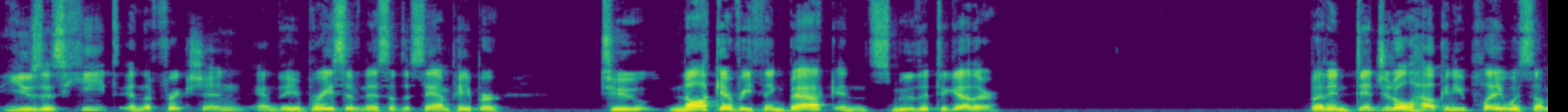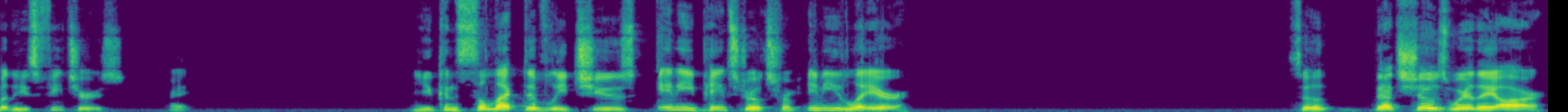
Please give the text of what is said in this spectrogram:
uses heat and the friction and the abrasiveness of the sandpaper to knock everything back and smooth it together. But in digital, how can you play with some of these features? Right? You can selectively choose any paint strokes from any layer so that shows where they are.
